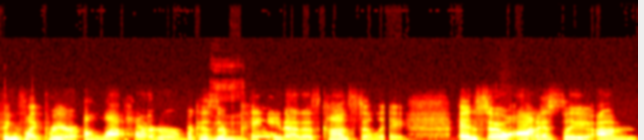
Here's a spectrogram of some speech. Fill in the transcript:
things like prayer a lot harder because they're mm. pinging at us constantly. And so, honestly, um,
